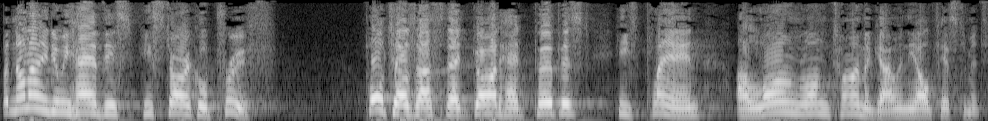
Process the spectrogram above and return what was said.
But not only do we have this historical proof, Paul tells us that God had purposed his plan a long, long time ago in the Old Testament.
